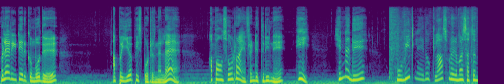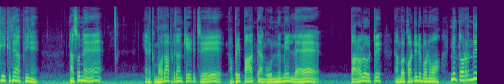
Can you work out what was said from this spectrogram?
விளையாடிக்கிட்டே இருக்கும்போது அப்போ இயர்பீஸ் போட்டிருந்தேன்ல அப்போ அவன் சொல்கிறான் என் ஃப்ரெண்டு திடீர்னு ஹேய் என்னது? உன் வீட்டில் ஏதோ கிளாஸ் உடையிற மாதிரி சத்தம் கேட்குதே அப்படின்னு. நான் சொன்னேன் எனக்கு மொதல் அப்படி தான் கேட்டுச்சு. நான் போய் பார்த்தேன் அங்கே ஒன்றுமே இல்லை. பரவாயில்ல விட்டுரு. நம்ம கண்டினியூ பண்ணுவோம். இன்னும் தொடர்ந்து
